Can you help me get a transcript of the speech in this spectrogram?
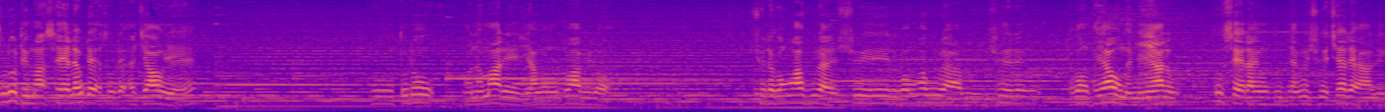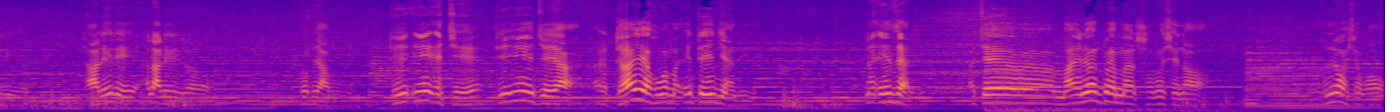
သူတို့ဒီမှာဆယ်လောက်တဲ့ဆိုတဲ့အကြောင်းရယ်ဟိုသူတို့မနမတွေရန်ကုန်သွားပြီးတော့ရွှေတကောင်အကူတာရွှေတကောင်အကူတာရွှေတကောင်ဖျားကိုမမြင်ရလို့သူ့ဆယ်တိုင်းကိုသူပြန်ပြီးရွှေချက်တဲ့အားလေးတွေဒါလေးတွေအဲ့လားလေးတွေတော့ပြောပြဘူး ဒီအင်းအကျဲဒီအင်းအကျဲကဓာတ်ရဲ့ဟိုဘက်မှာအင်းတင်းကြံသေးတယ်နဲ့အင်းဆက်လေအကျယ်မိုင်နဲ့တွေ့မှဆိုလို့ရှိရင်တော့အနောက်ရှောပေါ့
